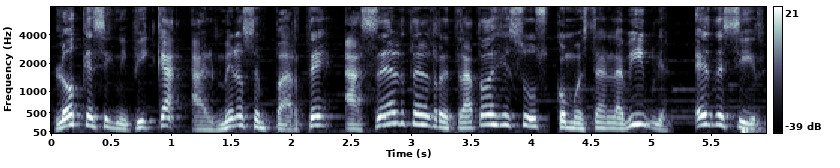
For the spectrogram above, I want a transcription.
lo que significa, al menos en parte, hacer del retrato de Jesús como está en la Biblia, es decir,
